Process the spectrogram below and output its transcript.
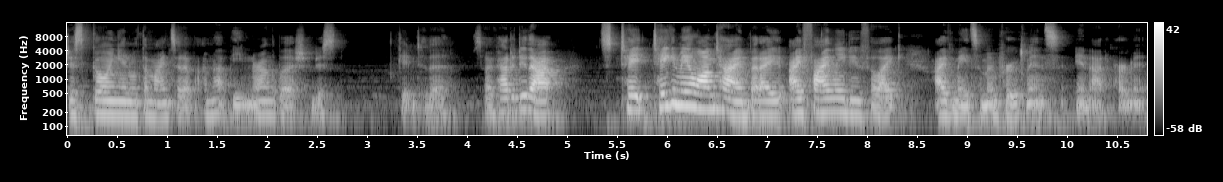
just going in with the mindset of I'm not beating around the bush. I'm just getting to the. So I've had to do that. It's ta- taken me a long time, but I I finally do feel like I've made some improvements in that department.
